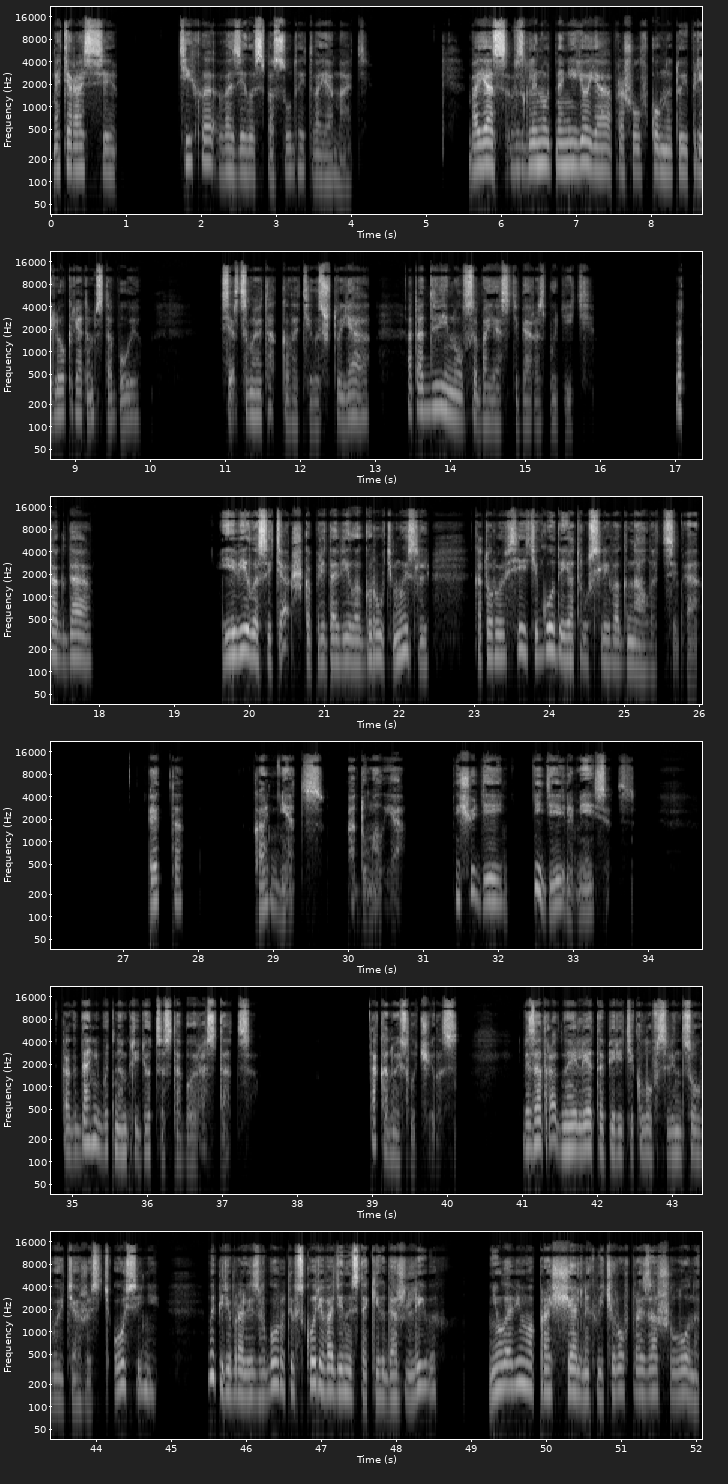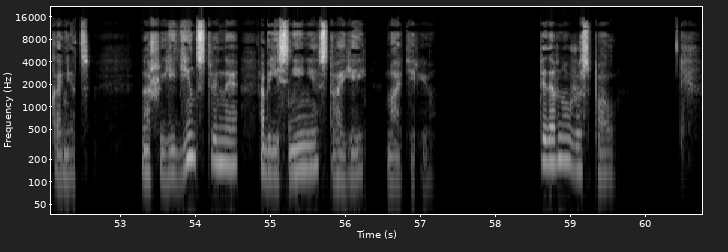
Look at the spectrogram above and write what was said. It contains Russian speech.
На террасе тихо возилась с посудой твоя мать. Боясь взглянуть на нее, я прошел в комнату и прилег рядом с тобою. Сердце мое так колотилось, что я отодвинулся, боясь тебя разбудить. Вот тогда явилась и тяжко придавила грудь мысль, которую все эти годы я трусливо гнал от себя. Это конец, — подумал я. Еще день, неделя, месяц. Когда-нибудь нам придется с тобой расстаться. Так оно и случилось. Безотрадное лето перетекло в свинцовую тяжесть осени. Мы перебрались в город, и вскоре в один из таких дождливых, неуловимо прощальных вечеров произошло, наконец, наше единственное объяснение с твоей матерью. Ты давно уже спал,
